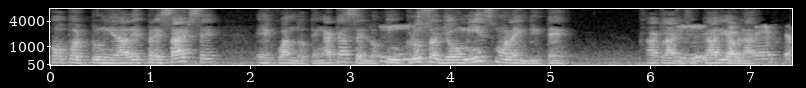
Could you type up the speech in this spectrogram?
oportunidad de expresarse eh, cuando tenga que hacerlo. Sí. Incluso yo mismo la invité a clarificar Sí, y hablar. Perfecto.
